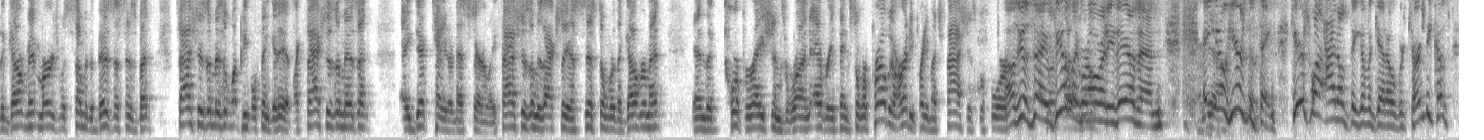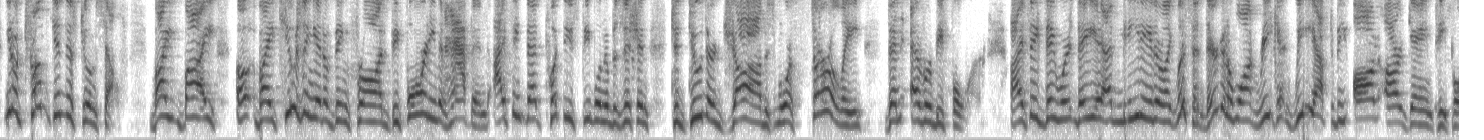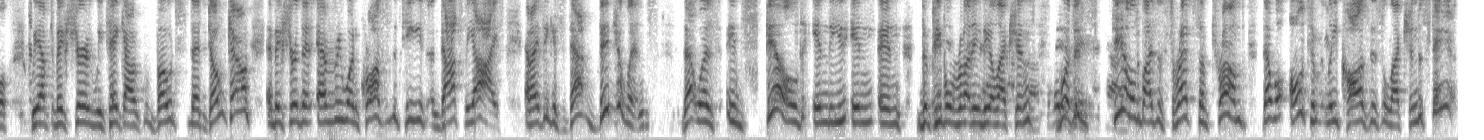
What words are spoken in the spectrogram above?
the government merged with some of the businesses, but fascism isn't what people think it is. Like fascism isn't a dictator necessarily. Fascism is actually a system where the government and the corporations run everything. So we're probably already pretty much fascist before. I was going to say, it feels like we're already there then. And, you know, here's the thing. Here's why I don't think it'll get overturned because, you know, Trump did this to himself. By by uh, by accusing it of being fraud before it even happened, I think that put these people in a position to do their jobs more thoroughly than ever before. I think they were they had media. They're like, listen, they're going to want recount. We have to be on our game, people. We have to make sure we take out votes that don't count and make sure that everyone crosses the T's and dots the I's. And I think it's that vigilance that was instilled in the in in the people running the elections was instilled by the threats of Trump that will ultimately cause this election to stand.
